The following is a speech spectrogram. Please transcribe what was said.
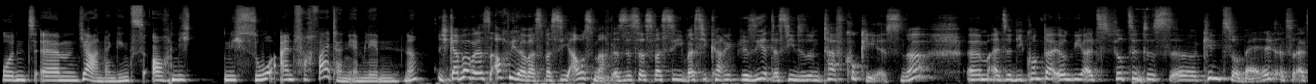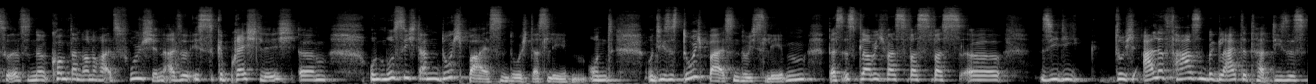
Und ähm, ja, und dann ging es auch nicht nicht so einfach weiter in ihrem Leben. Ne? Ich glaube aber, das ist auch wieder was, was sie ausmacht. Das ist das, was sie, was sie charakterisiert, dass sie so ein Tough Cookie ist. Ne? Ähm, also die kommt da irgendwie als 14. Äh, Kind zur Welt, als, als, als ne, kommt dann auch noch als Frühchen, also ist gebrechlich ähm, und muss sich dann durchbeißen durch das Leben. Und, und dieses Durchbeißen durchs Leben, das ist, glaube ich, was, was, was äh, sie die durch alle Phasen begleitet hat. Dieses,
